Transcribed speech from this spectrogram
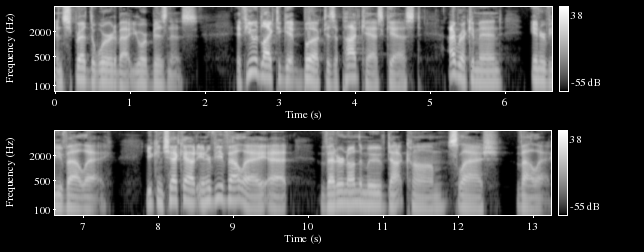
and spread the word about your business. If you would like to get booked as a podcast guest, I recommend Interview Valet. You can check out Interview Valet at veteranonthemove.com slash valet.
